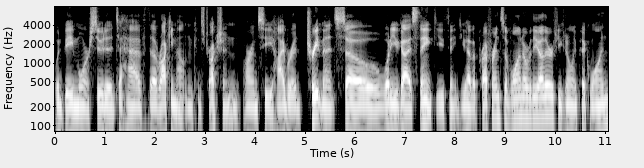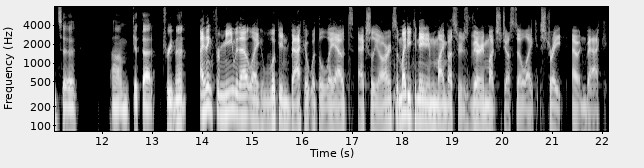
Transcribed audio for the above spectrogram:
would be more suited to have the Rocky Mountain construction RMC hybrid treatment. So, what do you guys think? Do you think do you have a preference of one over the other? If you can only pick one to um, get that treatment, I think for me, without like looking back at what the layouts actually are, so Mighty Canadian Minebuster is very much just a like straight out and back.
